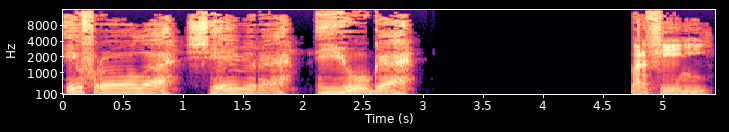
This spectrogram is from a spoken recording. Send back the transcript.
и Фрола, севера юга. Парфений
